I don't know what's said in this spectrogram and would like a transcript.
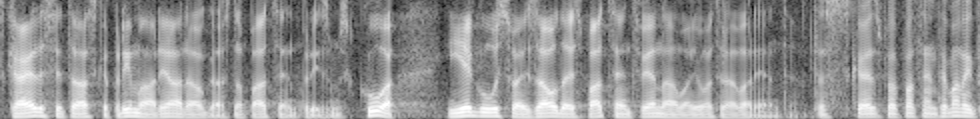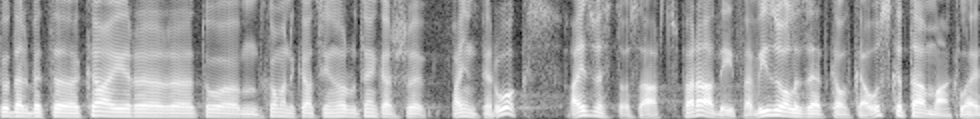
Skaidrs ir tas, ka primāri jāraugās no pacienta prizmas. Ko iegūs vai zaudēs pacients vienā vai otrā variantā? Tas skaidrs par pacientiem arī tūdaļ, bet uh, kā ir ar to komunikāciju? Nu, varbūt vienkārši paņemt pie rokas, aizvest tos ārstus, parādīt vai vizualizēt kaut kā uzskatāmāk, lai,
